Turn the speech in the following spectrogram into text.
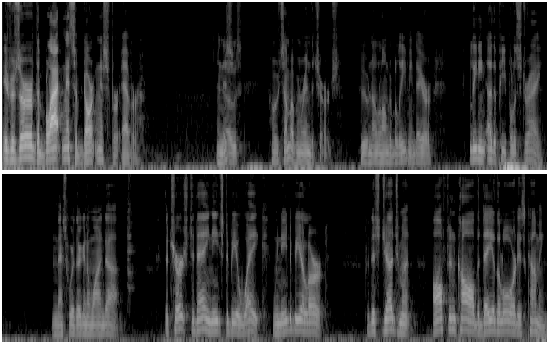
is reserved the blackness of darkness forever. And this, those who some of them are in the church who are no longer believing. They are leading other people astray. And that's where they're going to wind up. The church today needs to be awake. We need to be alert. For this judgment, often called the day of the Lord, is coming.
